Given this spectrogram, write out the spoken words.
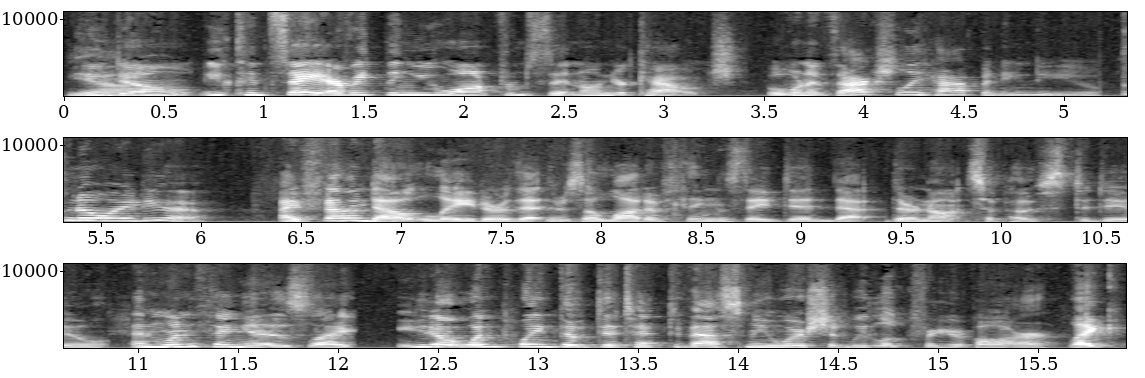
Yeah. You don't. You can say everything you want from sitting on your couch, but when it's actually happening to you, you no idea. I found out later that there's a lot of things they did that they're not supposed to do. And one thing is like, you know, at one point the detective asked me, "Where should we look for your car?" Like,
